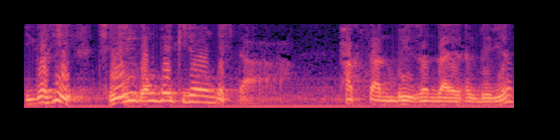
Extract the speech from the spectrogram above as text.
이것이 제일 공부에 기념한 것이다. 박산 무의선사의 설법이요.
